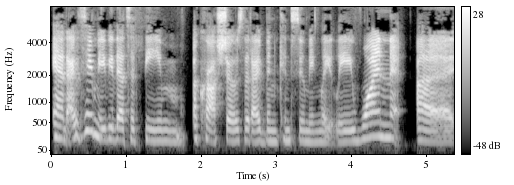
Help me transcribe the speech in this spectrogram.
And I would say maybe that's a theme across shows that I've been consuming lately. One uh,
